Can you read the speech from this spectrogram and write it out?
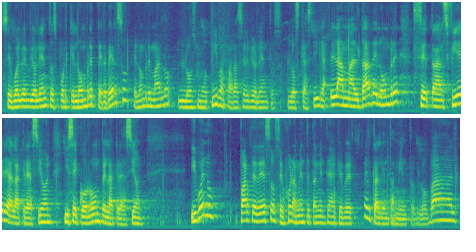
se vuelven violentos porque el hombre perverso, el hombre malo, los motiva para ser violentos, los castiga. La maldad del hombre se transfiere a la creación y se corrompe la creación. Y bueno, parte de eso seguramente también tenga que ver el calentamiento global,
